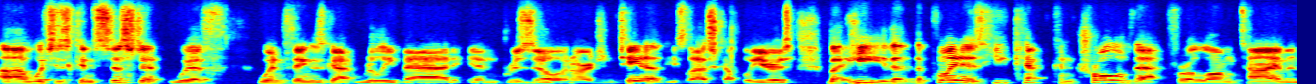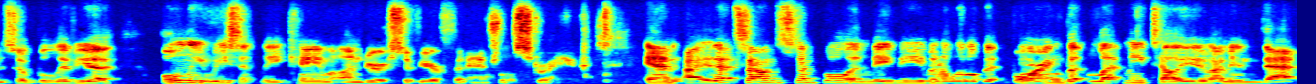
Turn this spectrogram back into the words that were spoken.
uh, which is consistent with when things got really bad in Brazil and Argentina these last couple of years. But he, the, the point is, he kept control of that for a long time, and so Bolivia only recently came under severe financial strain. And I, that sounds simple and maybe even a little bit boring, but let me tell you, I mean, that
